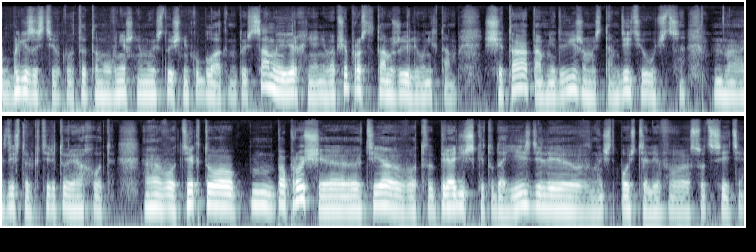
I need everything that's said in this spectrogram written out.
близости к вот этому внешнему источнику благ. Ну, то есть самые верхние, они вообще просто просто там жили, у них там счета, там недвижимость, там дети учатся, а здесь только территория охоты. Э, вот. Те, кто попроще, те вот периодически туда ездили, значит, постили в соцсети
